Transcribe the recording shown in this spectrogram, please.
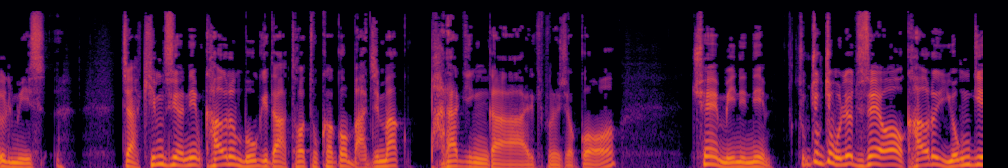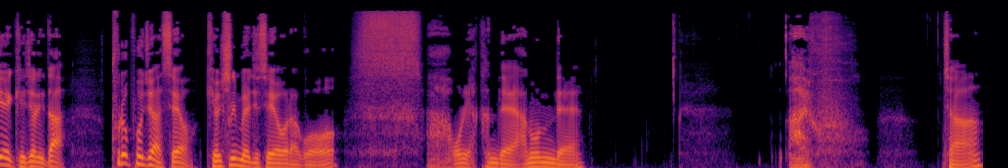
을미. 있- 자, 김수현님, 가을은 목이다. 더 독하고 마지막 바락인가. 이렇게 보내주셨고. 최민희님, 쭉쭉 좀 올려주세요. 가을은 용기의 계절이다. 프로포즈 하세요. 결실 맺으세요. 라고. 아, 오늘 약한데, 안 오는데. 아이고. 자.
